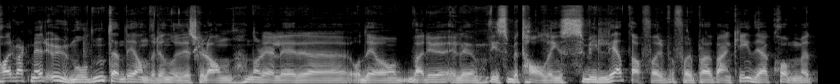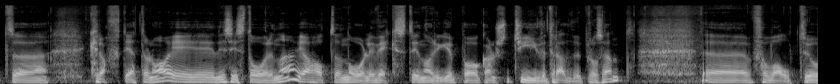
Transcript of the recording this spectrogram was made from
har vært mer umodent enn de andre nordiske land når det gjelder uh, det å være, vise betalingsvillighet da, for, for, private banking. Det har kommet uh, kraftig etter nå i de siste årene. Vi har hatt en årlig vekst i Norge på kanskje 20-30 uh, Forvalter jo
